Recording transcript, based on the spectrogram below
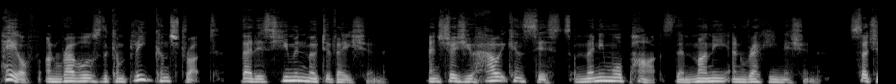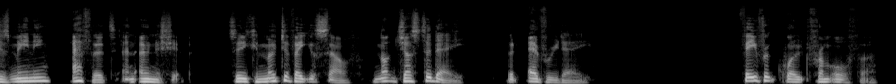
Payoff unravels the complete construct that is human motivation and shows you how it consists of many more parts than money and recognition, such as meaning, effort, and ownership, so you can motivate yourself not just today, but every day. Favorite quote from author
